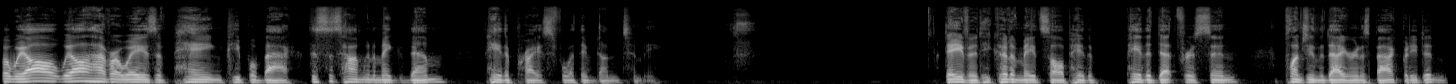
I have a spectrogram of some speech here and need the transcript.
But we all, we all have our ways of paying people back. This is how I'm going to make them pay the price for what they've done to me. David, he could have made Saul pay the, pay the debt for his sin, plunging the dagger in his back, but he didn't.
